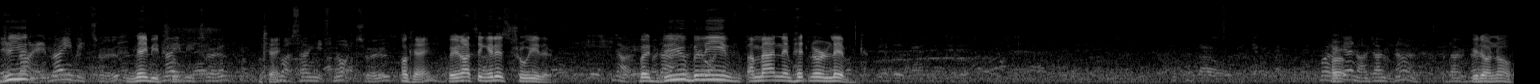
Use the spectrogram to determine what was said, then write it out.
Do it, you- may, it may be true. May be it May true. be true. Okay. I'm not saying it's not true. Okay, but you're not saying it is true either. No. But I do don't you agree on believe it. a man named Hitler lived? Well, again, I don't know. I don't know. You don't know.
